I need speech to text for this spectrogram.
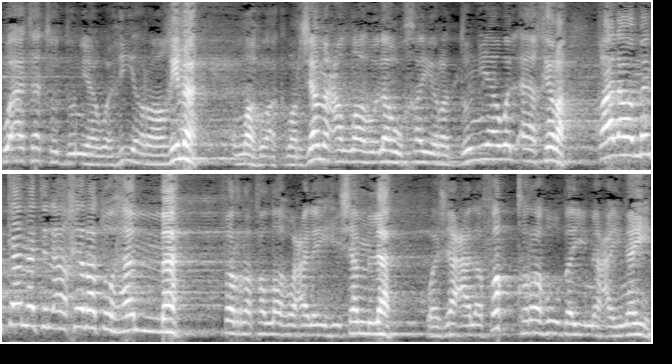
وأتته الدنيا وهي راغمة. الله أكبر. جمع الله له خير الدنيا والآخرة. قال ومن كانت الآخرة همة فرق الله عليه شمله وجعل فقره بين عينيه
